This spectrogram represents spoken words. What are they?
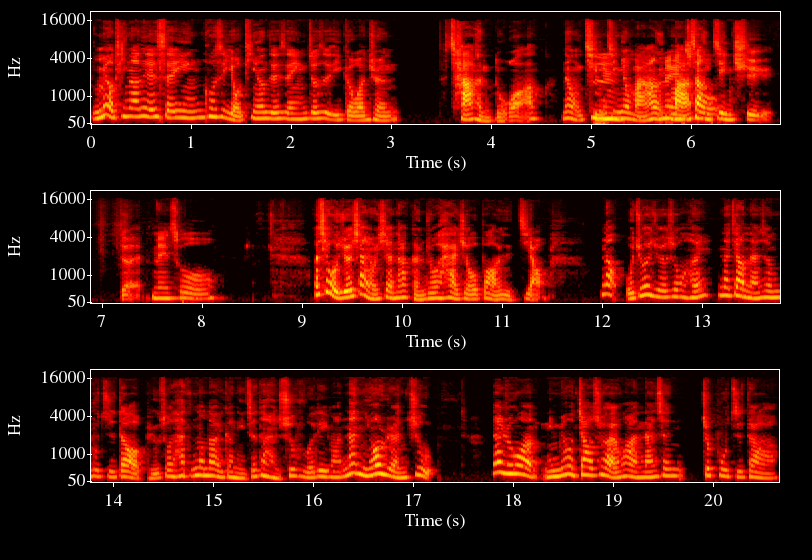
没有听到这些声音，或是有听到这些声音，就是一个完全差很多啊，那种情境就马上、嗯、马上进去。对，没错。而且我觉得，像有些人他可能就会害羞，不好意思叫。那我就会觉得说，嘿，那这样男生不知道，比如说他弄到一个你真的很舒服的地方，那你又忍住。那如果你没有叫出来的话，男生就不知道啊。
